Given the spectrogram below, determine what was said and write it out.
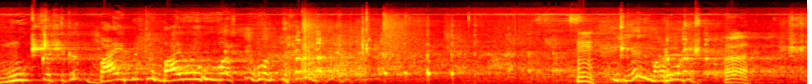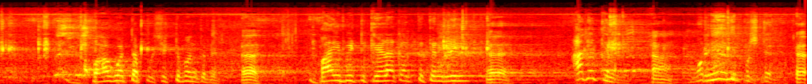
ಮೂಗ್ ಕಟ್ಕ ಬಾಯಿ ಬಿಟ್ಟರೆ ಬಾಯಿ ಒಳಗೂ ವಾಸನೆ ಹೋಗ್ತಾರೆ ಏನು ಮಾಡ್ಬೋದು? ಹಾ. ಭಾಗವತಪ್ಪ ಸಿಟ್ಟು ಬಂತದೆ. ಹಾ. ಬಾಯಿ ಬಿಟ್ಟು ಕೇಳಕ್ಕಾಗ್ತೈತೇನ್ರಿ ಹಾ. ಮರ್ಯಾದೆ ಪ್ರಶ್ನೆ. ಮಧ್ಯ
